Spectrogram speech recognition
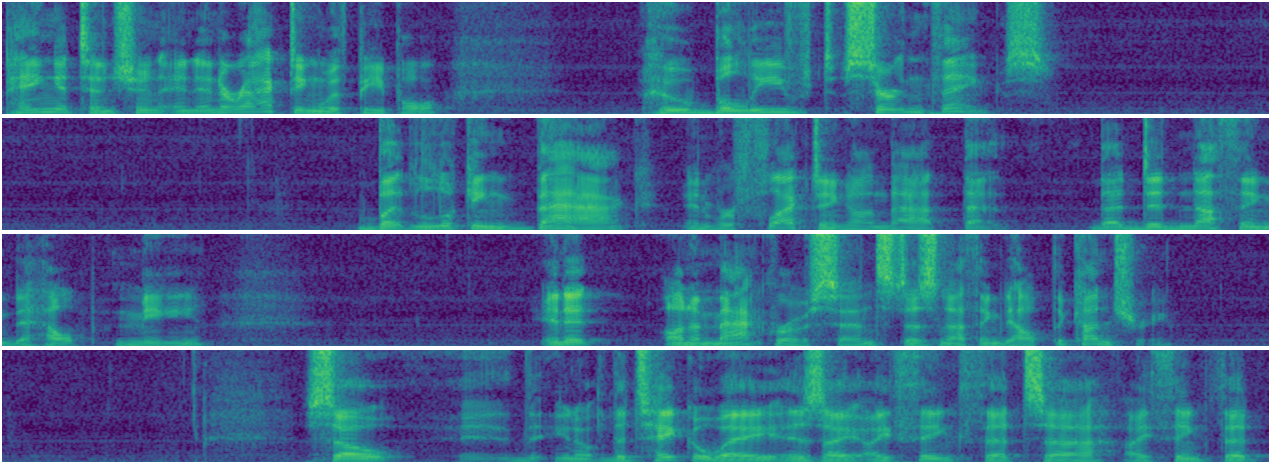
paying attention and interacting with people who believed certain things. But looking back and reflecting on that, that that did nothing to help me. And it on a macro sense does nothing to help the country. So you know the takeaway is I, I think that uh, I think that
